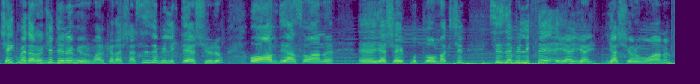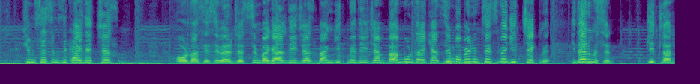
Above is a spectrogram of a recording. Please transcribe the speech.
çekmeden önce denemiyorum arkadaşlar. Sizle birlikte yaşıyorum. O ambiyansı, o anı e, yaşayıp mutlu olmak için. Sizle birlikte ya- yaşıyorum o anı. Şimdi sesimizi kaydedeceğiz. Oradan sesi vereceğiz. Simba gel diyeceğiz. Ben gitme diyeceğim. Ben buradayken Simba benim sesime gidecek mi? Gider misin? Git lan.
